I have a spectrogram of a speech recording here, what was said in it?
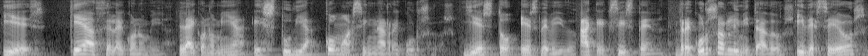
y es ¿Qué hace la economía? La economía estudia cómo asignar recursos. Y esto es debido a que existen recursos limitados y deseos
